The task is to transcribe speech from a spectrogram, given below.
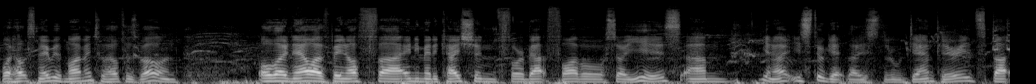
what helps me with my mental health as well. And although now I've been off uh, any medication for about five or so years, um, you know, you still get those little down periods, but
